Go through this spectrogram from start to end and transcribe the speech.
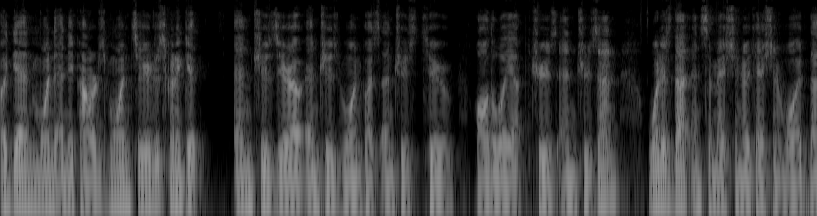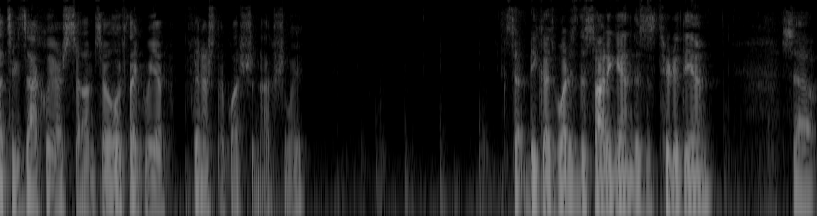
again, 1 to any power is 1. So you're just going to get n choose 0, n choose 1 plus n choose 2 all the way up. Choose n choose n. What is that in summation notation? Well, that's exactly our sum. So it looks like we have finished the question, actually. So because what is this side again? This is 2 to the n. So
